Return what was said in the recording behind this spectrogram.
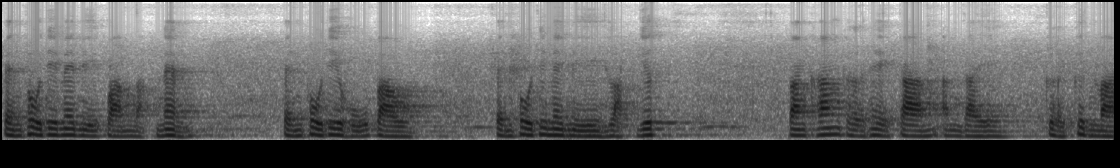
เป็นผู้ที่ไม่มีความหนักแน่น เป็นผู้ที่หูเบา เป็นผู้ที่ไม่มีหลักยึด บางครั้งเกิดเหตุการณ์อันใด เกิดขึ้นมา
